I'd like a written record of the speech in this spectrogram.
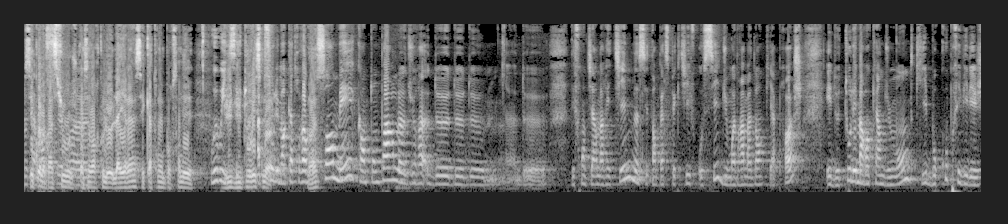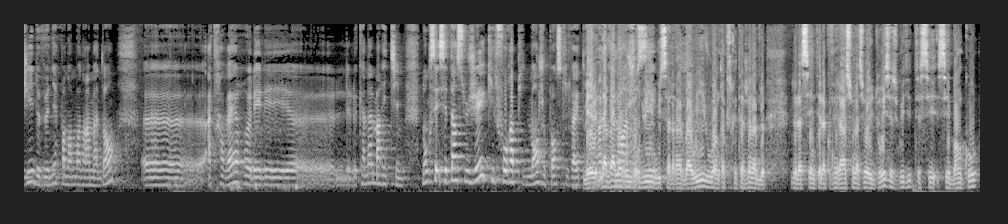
c'est quoi le ratio? Je crois savoir que l'aérien, c'est 80% des oui, oui, du, tourisme. Absolument, 80%, mais quand on parle du, de, de, de, des frontières maritimes, c'est en perspective aussi du mois de Ramadan qui approche et de tous les Marocains du monde qui beaucoup privilégient de venir pendant le mois de Ramadan euh, à travers les, euh, le canal maritime. Donc c'est un sujet qu'il faut rapidement, je pense qu'il va être. Mais la valeur aujourd'hui, oui, ça bah oui, vous en tant que secrétaire général de, la CNT, la Confédération nationale du tourisme, ce que vous dites, c'est banco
